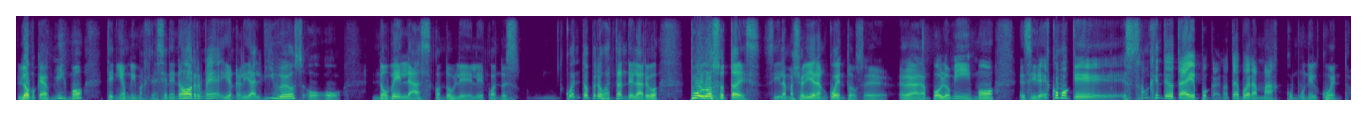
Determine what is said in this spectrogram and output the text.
Lovecraft mismo tenía una imaginación enorme y en realidad libros o, novelas con doble L, cuando es cuento pero es bastante largo, tuvo dos o tres, ¿sí? la mayoría eran cuentos, eh, eran Pablo mismo, es decir, es como que son gente de otra época, en otra época era más común el cuento.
